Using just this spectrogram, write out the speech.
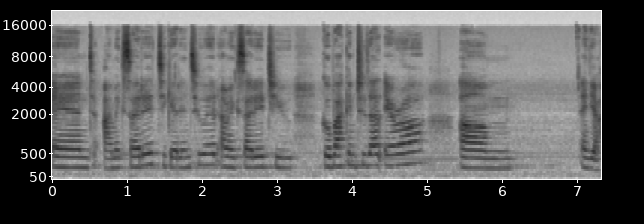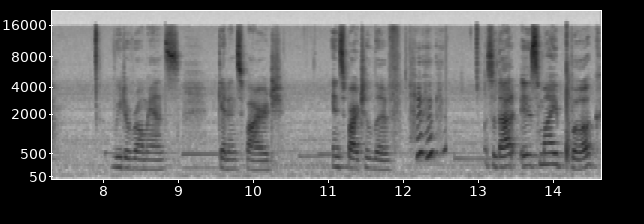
and I'm excited to get into it. I'm excited to go back into that era. Um, and yeah, read a romance, get inspired, inspired to live. so that is my book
